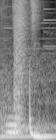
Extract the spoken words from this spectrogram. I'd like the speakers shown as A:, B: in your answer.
A: Mm-hmm.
